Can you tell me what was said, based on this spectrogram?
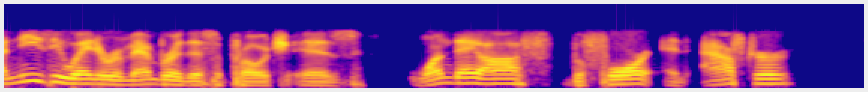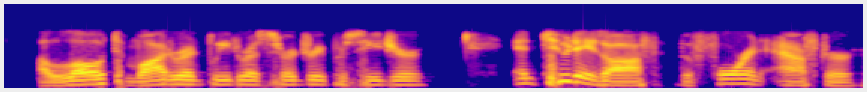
An easy way to remember this approach is one day off before and after a low to moderate bleed risk surgery procedure, and two days off before and after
